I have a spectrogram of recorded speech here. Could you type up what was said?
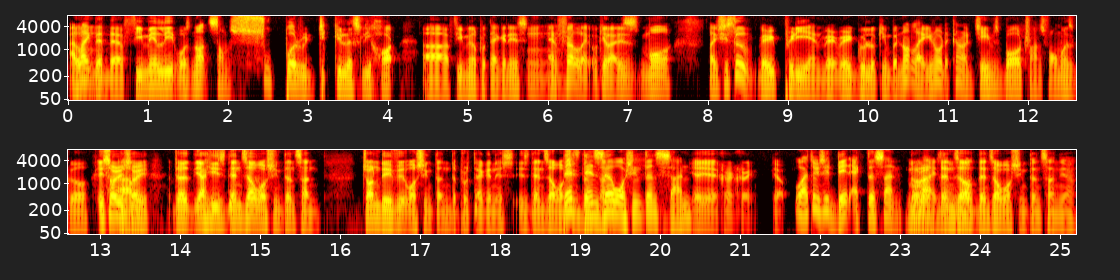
I like Mm. that the female lead was not some super ridiculously hot uh, female protagonist, Mm, and mm. felt like okay, like this is more like she's still very pretty and very very good looking, but not like you know the kind of James Bond Transformers girl. Eh, sorry, um, sorry. The yeah, he's Denzel Washington's son. John David Washington, the protagonist, is Denzel That's Washington's Denzel son. Washington's son. Yeah, yeah, correct, correct. Yep. Oh, I thought you said dead actor's son. No, no, lah, it's Denzel, not. Denzel Washington's son. Yeah.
